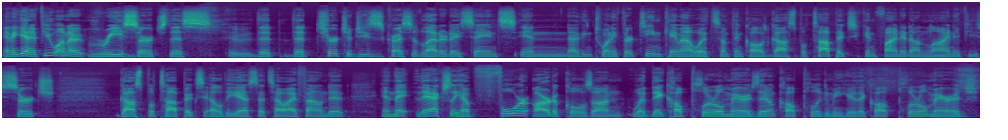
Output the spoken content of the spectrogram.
And again, if you want to research this, uh, the the Church of Jesus Christ of Latter Day Saints in I think 2013 came out with something called Gospel Topics. You can find it online if you search Gospel Topics LDS. That's how I found it. And they they actually have four articles on what they call plural marriage. They don't call it polygamy here. They call it plural marriage.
